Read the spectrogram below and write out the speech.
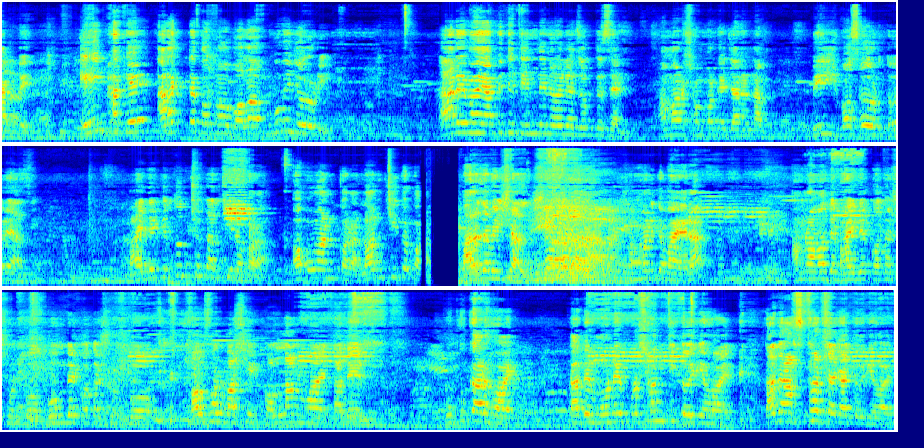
থাকবে। এই ফাঁকে আরেকটা কথাও বলা খুবই জরুরি। আরে ভাই আপনি তো তিন দিন হইলে যোগ দিয়েছেন। আমার সম্পর্কে জানেন না বিশ বছর ধরে আছি। ভাইদেরকে তুচ্ছ তাচ্ছিল্য করা অপমান করা লাঞ্ছিত করা। পারা যাবে ইনশাল্লাহ সম্মানিত ভাইয়েরা আমরা আমাদের ভাইদের কথা শুনব, বোনদের কথা শুনব। সফলবাসীর কল্যাণ হয়, তাদের উপকার হয়, তাদের মনে প্রশান্তি তৈরি হয়, তাদের আস্থার জায়গা তৈরি হয়।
